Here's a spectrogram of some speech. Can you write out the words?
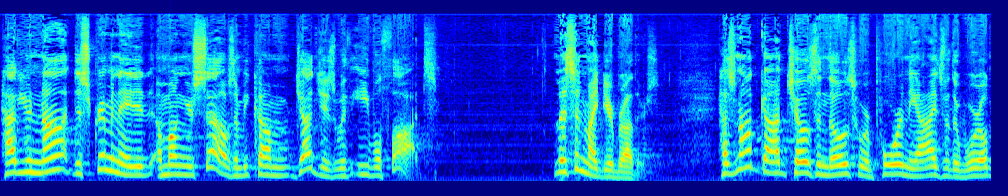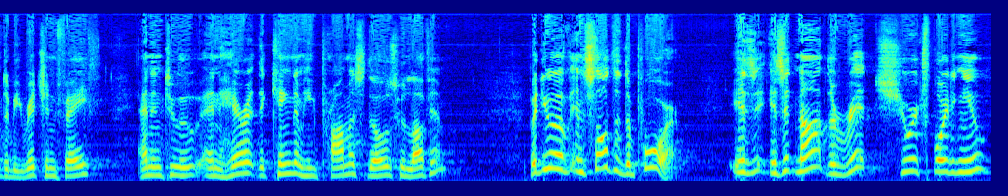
have you not discriminated among yourselves and become judges with evil thoughts? Listen, my dear brothers. Has not God chosen those who are poor in the eyes of the world to be rich in faith and to inherit the kingdom he promised those who love him? But you have insulted the poor. Is, is it not the rich who are exploiting you?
